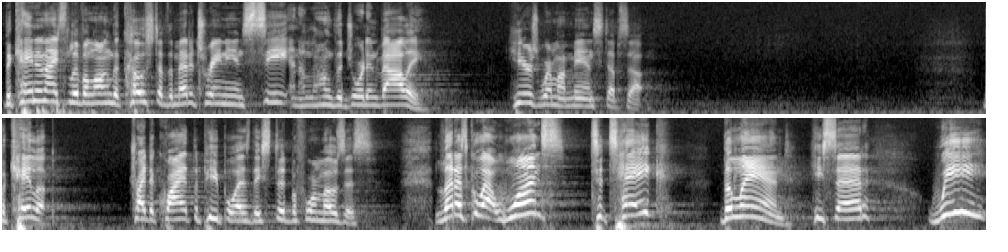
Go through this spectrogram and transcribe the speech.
The Canaanites live along the coast of the Mediterranean Sea and along the Jordan Valley. Here's where my man steps up. But Caleb tried to quiet the people as they stood before Moses. Let us go at once to take the land, he said. We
